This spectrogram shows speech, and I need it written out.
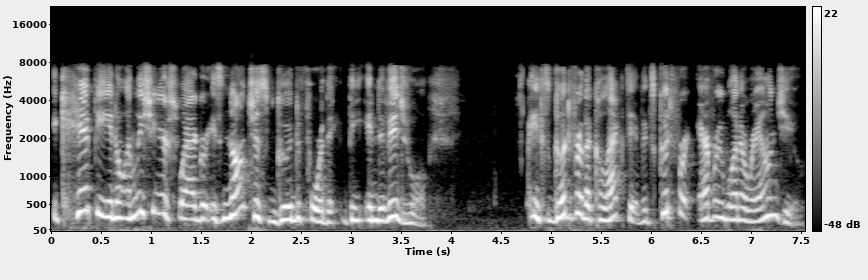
It can't be you know unleashing your swagger is not just good for the, the individual. It's good for the collective. It's good for everyone around you.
